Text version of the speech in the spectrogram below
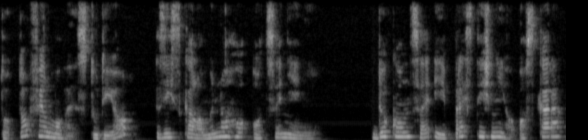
Toto filmové studio získalo mnoho ocenění. Dokonce i prestižního Oscara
